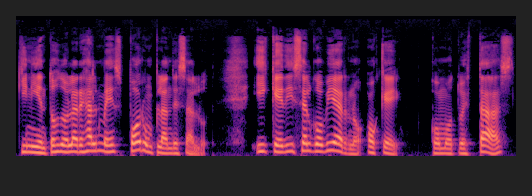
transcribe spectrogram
500 dólares al mes por un plan de salud. ¿Y qué dice el gobierno? Ok, como tú estás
